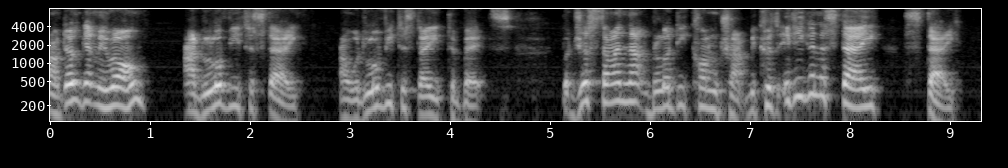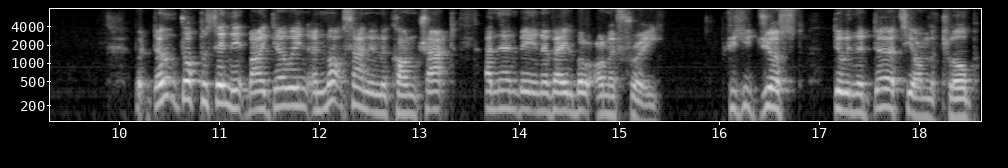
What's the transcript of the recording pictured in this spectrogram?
Now, don't get me wrong. I'd love you to stay. I would love you to stay to bits. But just sign that bloody contract because if you're going to stay, stay. But don't drop us in it by going and not signing the contract and then being available on a free because you're just doing the dirty on the club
